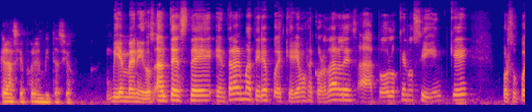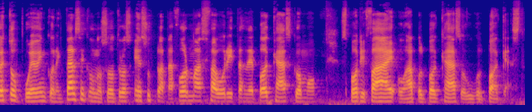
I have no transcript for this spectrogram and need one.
Gracias por la invitación. Bienvenidos. Antes de entrar en materia, pues queríamos recordarles a todos los que nos siguen que, por supuesto, pueden conectarse con nosotros en sus plataformas favoritas de podcast como Spotify o Apple Podcast o Google Podcast.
